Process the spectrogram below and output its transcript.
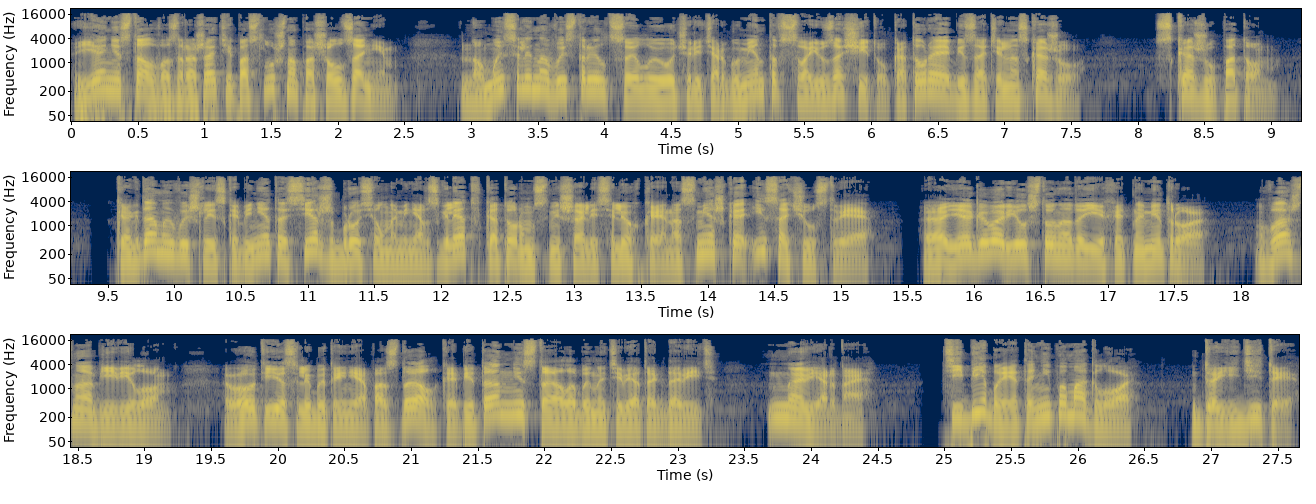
Я не стал возражать и послушно пошел за ним, но мысленно выстроил целую очередь аргументов в свою защиту, которые обязательно скажу. Скажу потом. Когда мы вышли из кабинета, Серж бросил на меня взгляд, в котором смешались легкая насмешка и сочувствие. «А я говорил, что надо ехать на метро», — важно объявил он. «Вот если бы ты не опоздал, капитан не стала бы на тебя так давить. Наверное». «Тебе бы это не помогло». «Да иди ты».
